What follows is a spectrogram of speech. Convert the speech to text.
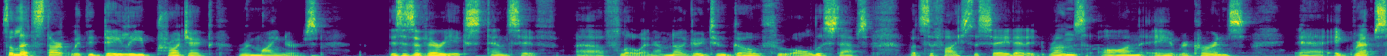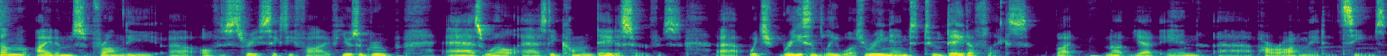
So let's start with the daily project reminders. This is a very extensive uh, flow and I'm not going to go through all the steps but suffice to say that it runs on a recurrence uh, it grabs some items from the uh, Office 365 user group as well as the Common Data Service, uh, which recently was renamed to DataFlex, but not yet in uh, Power Automate, it seems.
